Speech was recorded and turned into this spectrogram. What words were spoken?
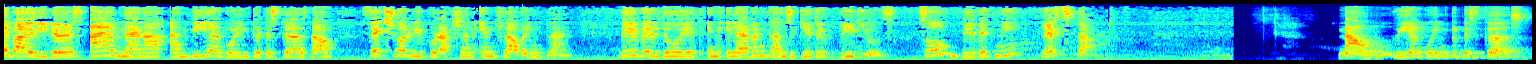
Hi bioreaders, I am Naina and we are going to discuss the sexual reproduction in flowering plant. We will do it in 11 consecutive videos. So be with me, let's start. Now we are going to discuss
